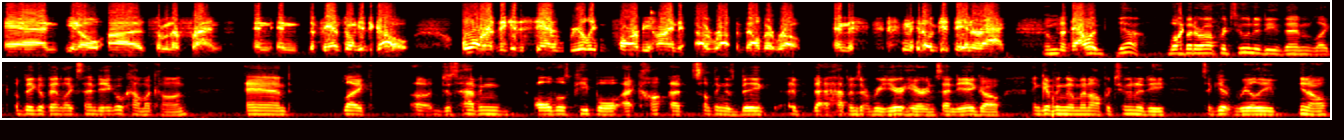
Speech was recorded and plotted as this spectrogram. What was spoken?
and, you know, uh, some of their friends. And, and the fans don't get to go. Or they get to stand really far behind a velvet rope and they, they don't get to interact. Um, So that was- um, yeah. What better opportunity than like a big event like San Diego Comic Con, and like uh, just having all those people at at something as big that happens every year here in San Diego, and giving them an opportunity to get really you know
